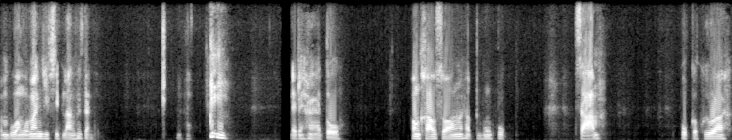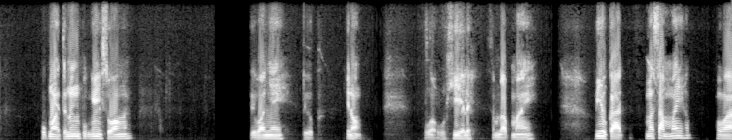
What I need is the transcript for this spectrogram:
ลำบวงประมาณยี่สิบหลังเท่ากันได้ไปหาโตวห้องขาวสองนะครับถึงหงปุก สามปุกก็คือว่าปุกหน่อยตัวหนึ่งปุกใหญ่สองนะถือว่าใหญ่เติบพี่น้องว่าโอเคเลยสำหรับไม้ มีโอกาสมาซ้ำไหมครับ เพราะว่า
